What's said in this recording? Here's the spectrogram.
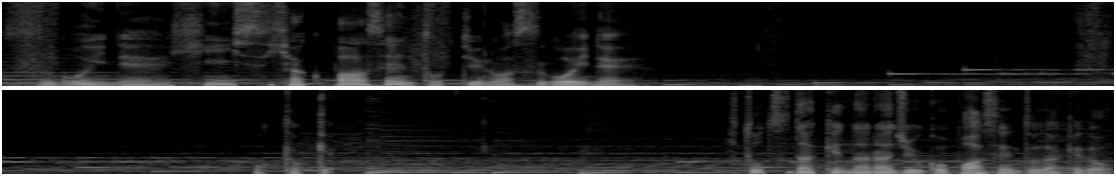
すごいね。品質100%っていうのはすごいね。オッケーオッケー、うん、つだけ75%だけど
